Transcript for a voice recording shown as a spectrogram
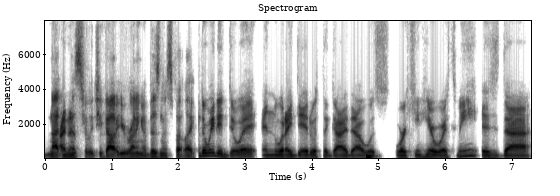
not know. necessarily cheap out, you're running a business, but like, the way to do it and what i did with the guy that was working here with me is that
